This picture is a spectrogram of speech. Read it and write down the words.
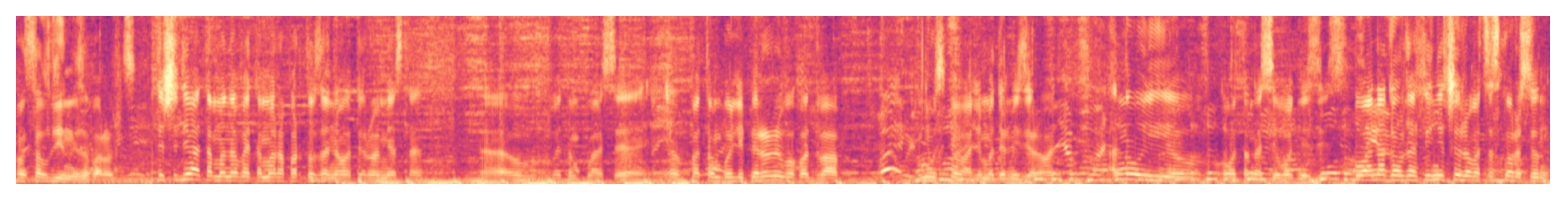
он стал длинный Запорожец. В 2009 она в этом аэропорту заняла первое место э, в этом классе. Потом были перерывы год-два, не успевали модернизировать. Ну и э, вот она сегодня здесь. Она должна финишировать со скоростью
